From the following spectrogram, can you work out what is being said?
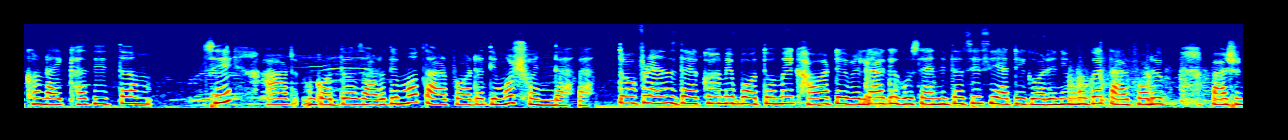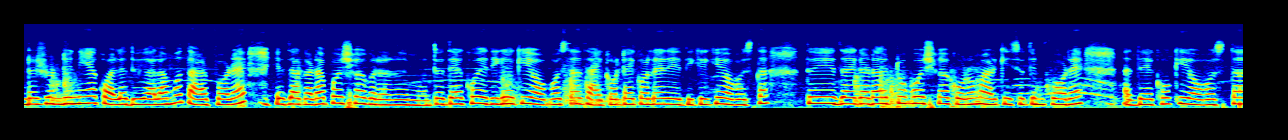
এখন রাইখা দিতাম আর গদ্য ঝাড়ু দিমো, তারপরে দিমো সন্ধ্যা। তো ফ্রেন্ডস দেখো আমি প্রথমে খাওয়ার টেবিলটা আগে গুছিয়ে নিতেছি চেয়ারটি ঘরে নিমুগা তারপরে বাসন টাসনটি নিয়ে কলে ধুয়ে আলামো, তারপরে এ জায়গাটা পরিষ্কার করে নেব তো দেখো এদিকে কি অবস্থা সাইকেল টাইকলের এদিকে কি অবস্থা? তো এই জায়গাটা একটু পরিষ্কার করুম, আর কিছুদিন পরে দেখো কি অবস্থা।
